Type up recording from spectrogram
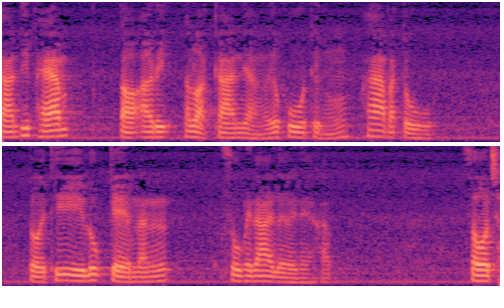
การที่แพ้ต่ออาริตลอดการอย่างลิเวอร์พูลถึง 5 ประตู โดยที่ลูกเกมนั้นสู้ไม่ได้เลยเนี่ยครับ โซช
